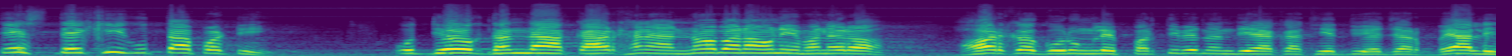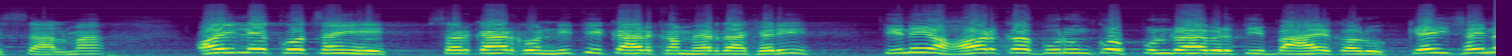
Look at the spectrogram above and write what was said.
त्यसदेखि उतापट्टि उद्योग धन्दा कारखाना नबनाउने भनेर हर्क गुरुङले प्रतिवेदन दिएका थिए दुई हजार बयालिस सालमा। अहिलेको चाहिँ सरकारको नीति कार्यक्रम हेर्दाखेरि तिनै हर्क गुरुङको पुनरावृत्ति बाहेक अरू केही छैन।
